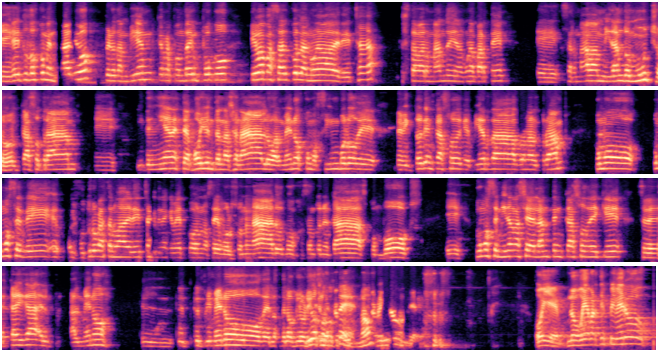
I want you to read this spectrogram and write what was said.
que digáis tus dos comentarios, pero también que respondáis un poco qué va a pasar con la nueva derecha estaba armando y en alguna parte eh, se armaban mirando mucho el caso Trump eh, y tenían este apoyo internacional o al menos como símbolo de, de victoria en caso de que pierda Donald Trump. ¿Cómo, ¿Cómo se ve eh, el futuro para esta nueva derecha que tiene que ver con, no sé, Bolsonaro, con José Antonio Caz, con Vox? Eh, ¿Cómo se miran hacia adelante en caso de que se les caiga el, al menos el, el, primero de, los gloriosos de ustedes, ¿no? Oye, no, voy a partir primero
